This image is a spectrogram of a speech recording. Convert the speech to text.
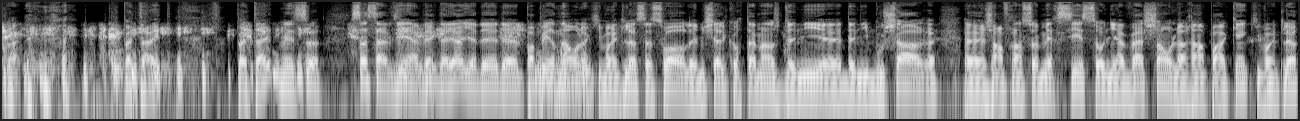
Ouais. Peut-être. Peut-être, mais ça, ça, ça vient avec. D'ailleurs, il y a de, de pas pire noms là, qui vont être là ce soir. Là. Michel Courtemanche, Denis, euh, Denis Bouchard, euh, Jean-François Mercier, Sonia Vachon, Laurent Paquin qui vont être là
